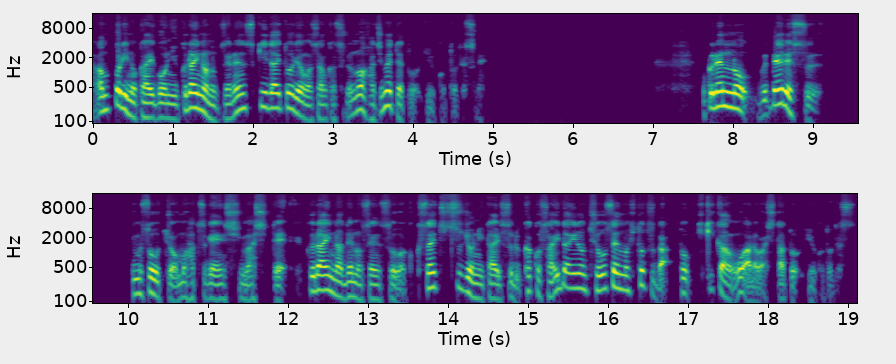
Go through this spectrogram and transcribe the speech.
安保理の会合にウクライナのゼレンスキー大統領が参加するのは初めてということですね。国連のグテレス事務総長も発言しまして、ウクライナでの戦争は国際秩序に対する過去最大の挑戦の一つだと危機感を表したということです。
